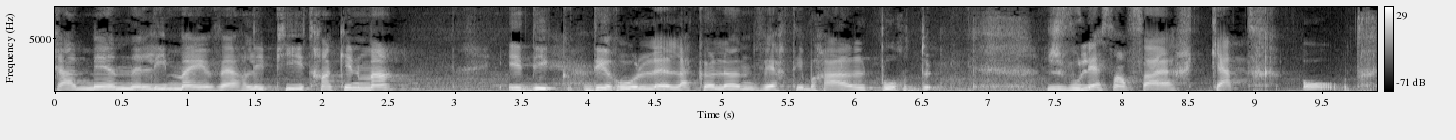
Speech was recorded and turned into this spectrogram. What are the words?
ramène les mains vers les pieds tranquillement et déroule la colonne vertébrale pour deux. Je vous laisse en faire quatre autres.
